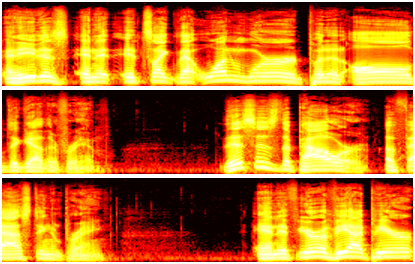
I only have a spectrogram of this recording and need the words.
And he just, and it, it's like that one word put it all together for him. This is the power of fasting and praying. And if you're a VIPer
